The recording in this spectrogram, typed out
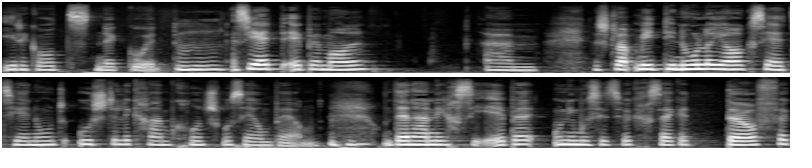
ihr geht es nicht gut. Mhm. Sie hat eben mal, ähm, das ist glaube Mitte Nullerjahr, hat sie eine Au- Ausstellung im Kunstmuseum Bern. Mhm. Und dann habe ich sie eben, und ich muss jetzt wirklich sagen, dürfen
